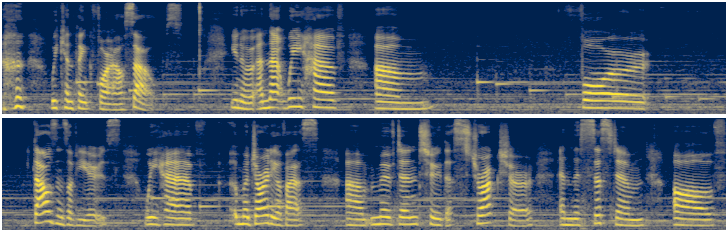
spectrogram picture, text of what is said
we can think for ourselves, you know, and that we have um, for thousands of years, we have a majority of us um, moved into the structure and the system of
